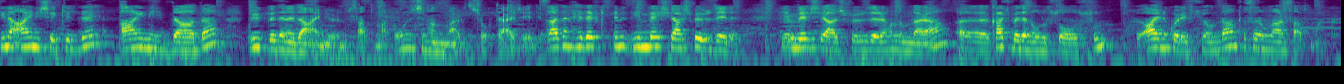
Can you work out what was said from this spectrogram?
Yine aynı şekilde aynı iddiada büyük bedene de aynı ürünü satmak. Onun için hanımlar bizi çok tercih ediyor. Zaten hedef kitlemiz 25 yaş ve üzeri. 25 yaş ve üzeri hanımlara e, kaç beden olursa olsun aynı koleksiyondan tasarımlar satmak.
